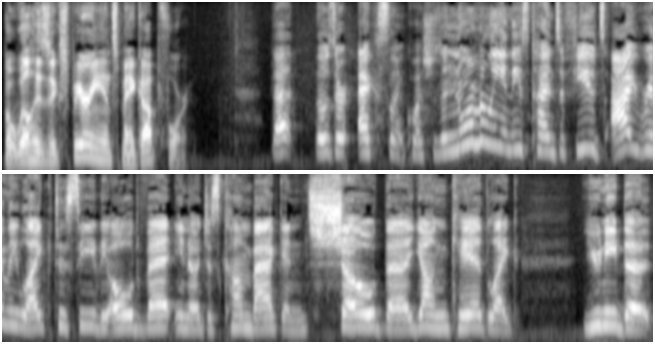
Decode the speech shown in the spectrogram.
but will his experience make up for it? That those are excellent questions. And normally in these kinds of feuds, I really like to see the old vet, you know, just come back and show the young kid like you need to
